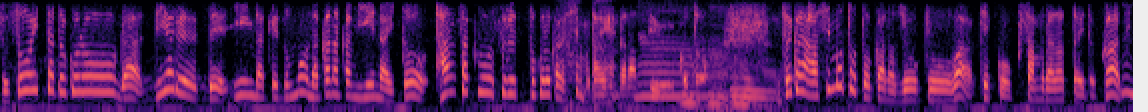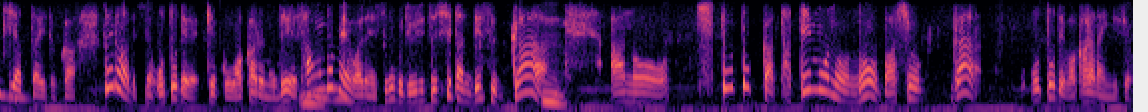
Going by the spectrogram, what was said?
そうそういったところがリアルでいいんだけども、なかなか見えないと、探索をするところからしても大変だなっていうこと。うんそれから足元とかの状況は結構草むらだったりとかうん土だったりとか、そういうのはですね音で結構わかるので、サウンド面はねすごく充実してたんですが、うん。あの人とか建物の場所が音でわからないんですよ。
